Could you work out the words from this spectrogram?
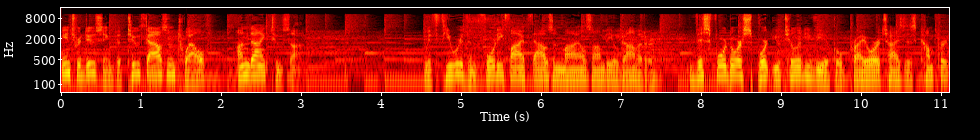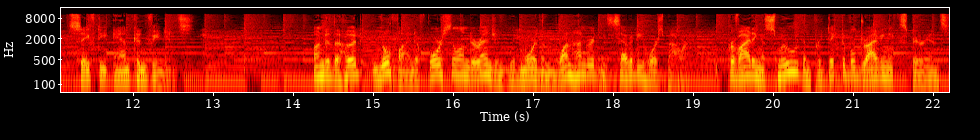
Introducing the 2012 Hyundai Tucson. With fewer than 45,000 miles on the odometer, this four-door sport utility vehicle prioritizes comfort, safety, and convenience. Under the hood, you'll find a four-cylinder engine with more than 170 horsepower, providing a smooth and predictable driving experience.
